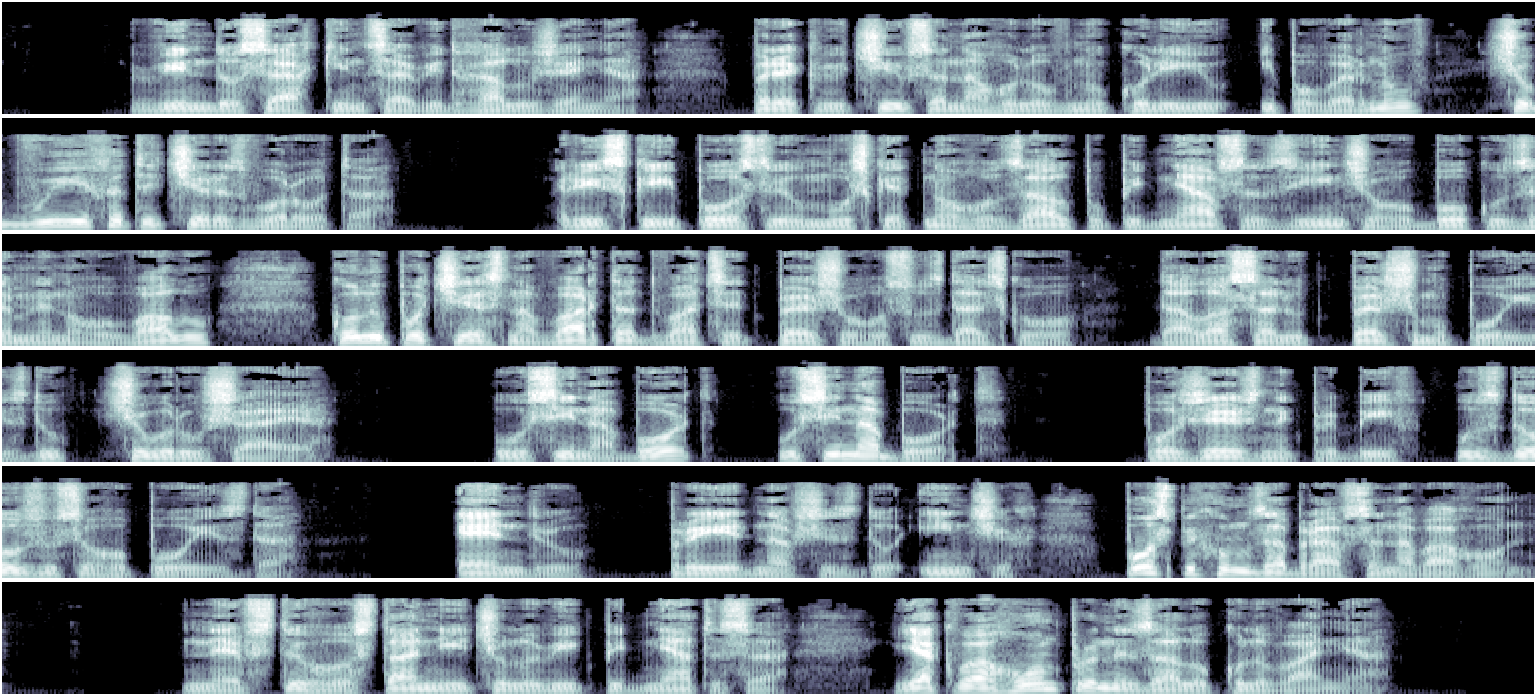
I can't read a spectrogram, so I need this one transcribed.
Він досяг кінця від галуження, переключився на головну колію і повернув, щоб виїхати через ворота. Різкий постріл мушкетного залпу піднявся з іншого боку земляного валу, коли почесна варта 21-го Суздальського дала салют першому поїзду, що вирушає. Усі на борт, усі на борт. Пожежник прибіг уздовж усього поїзда. Ендрю, приєднавшись до інших, поспіхом забрався на вагон. Не встиг останній чоловік піднятися, як вагон пронизало коливання.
